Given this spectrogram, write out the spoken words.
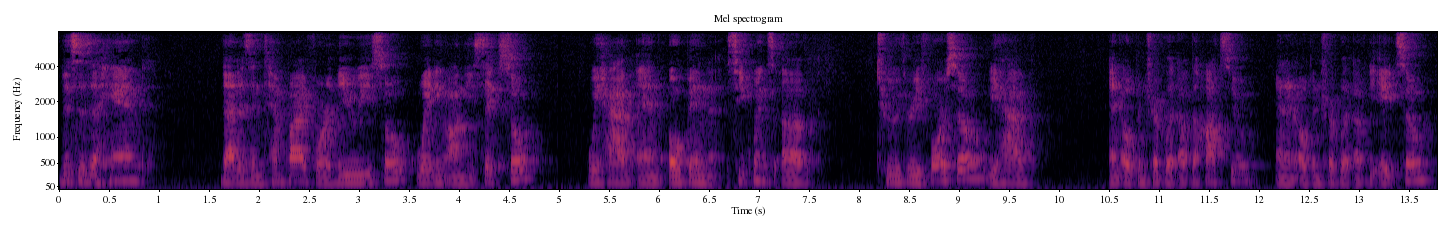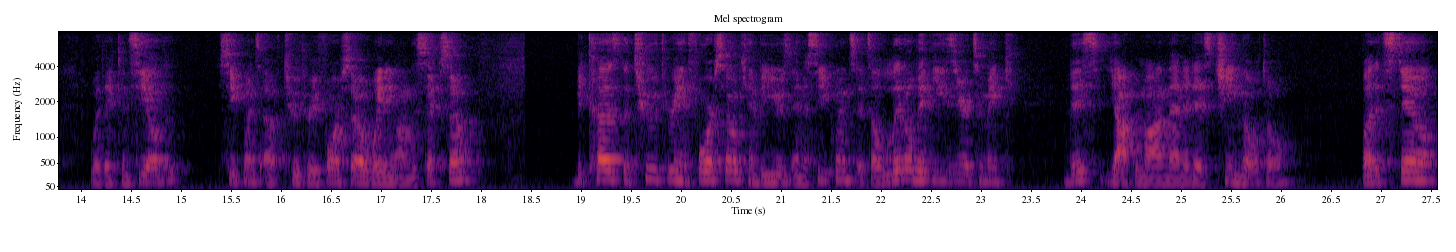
This is a hand that is in Tenpai for Ryu Iso, waiting on the 6 so. We have an open sequence of 2, 3, 4 so. We have an open triplet of the Hatsu and an open triplet of the 8 so with a concealed sequence of 2, 3, 4 so waiting on the 6 so. Because the 2, 3, and 4 so can be used in a sequence, it's a little bit easier to make this Yakuman than it is Chinroutou, but it's still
